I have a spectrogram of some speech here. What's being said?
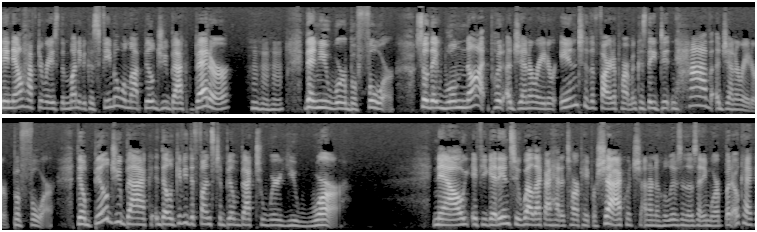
they now have to raise the money because FEMA will not build you back better Mm-hmm. than you were before. So they will not put a generator into the fire department because they didn't have a generator before. They'll build you back, they'll give you the funds to build back to where you were. Now, if you get into, well, that guy had a tar paper shack, which I don't know who lives in those anymore, but okay,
